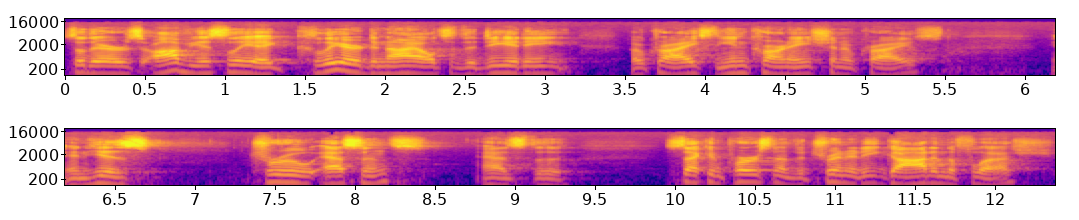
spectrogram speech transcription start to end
So there's obviously a clear denial to the deity of Christ, the incarnation of Christ, and his true essence as the second person of the Trinity, God in the flesh.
